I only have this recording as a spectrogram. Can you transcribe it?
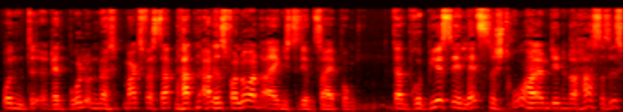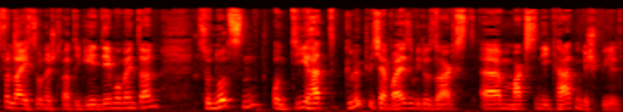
und Red Bull und Max Verstappen hatten alles verloren eigentlich zu dem Zeitpunkt. Dann probierst du den letzten Strohhalm, den du noch hast. Das ist vielleicht so eine Strategie in dem Moment dann zu nutzen. Und die hat glücklicherweise, wie du sagst, äh, Max in die Karten gespielt.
